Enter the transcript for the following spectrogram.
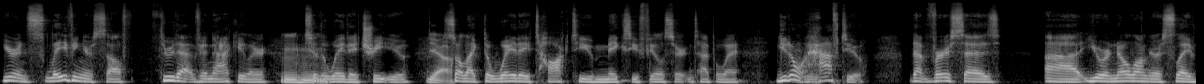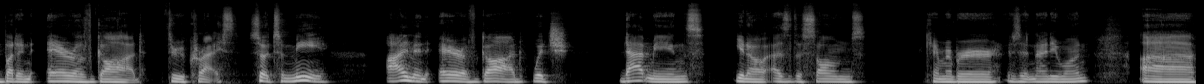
You're enslaving yourself through that vernacular to the way they treat you. Yeah. So like the way they talk to you makes you feel a certain type of way. You don't have to. That verse says, uh, you are no longer a slave, but an heir of God through Christ. So to me, I'm an heir of God, which that means, you know, as the Psalms I can't remember is it 91 uh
